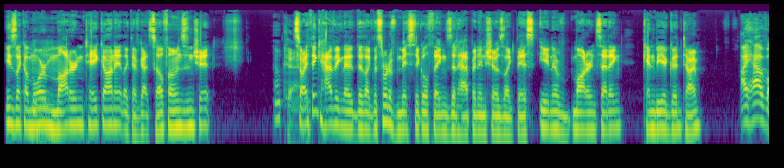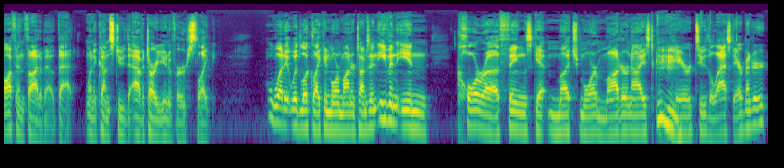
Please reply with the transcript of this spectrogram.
is like a more Mhm. modern take on it. Like they've got cell phones and shit. Okay So I think having the, the like the sort of mystical things that happen in shows like this in a modern setting can be a good time. i have often thought about that when it comes to the avatar universe like what it would look like in more modern times and even in korra things get much more modernized Mhm. compared to the last airbender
